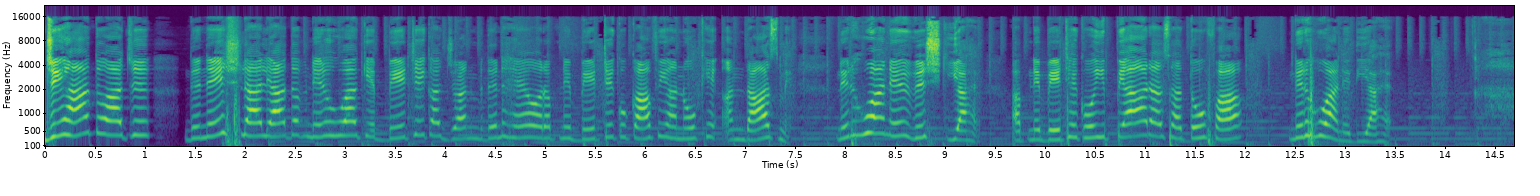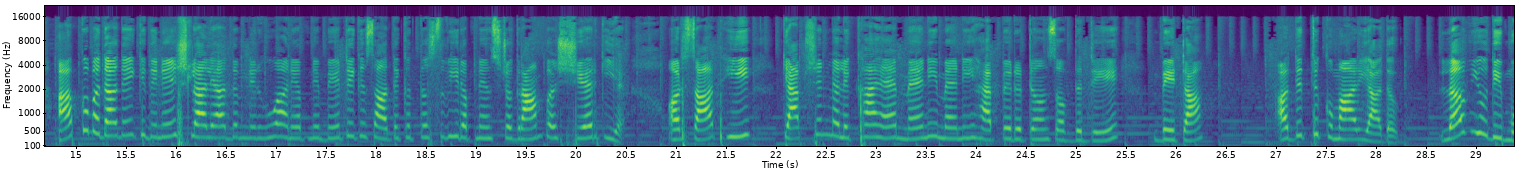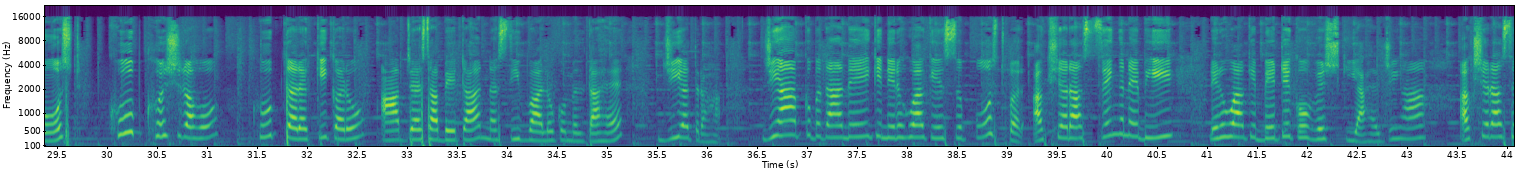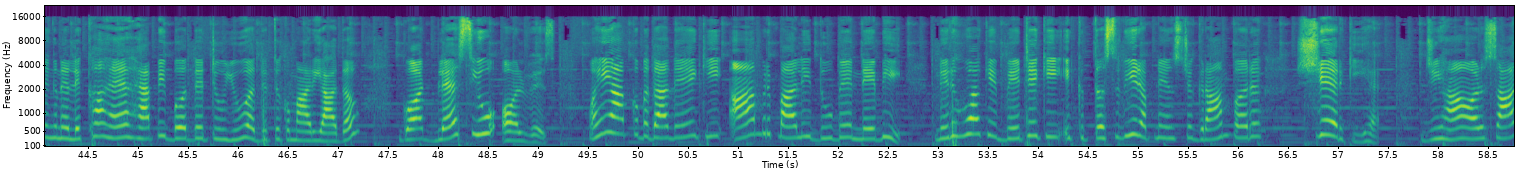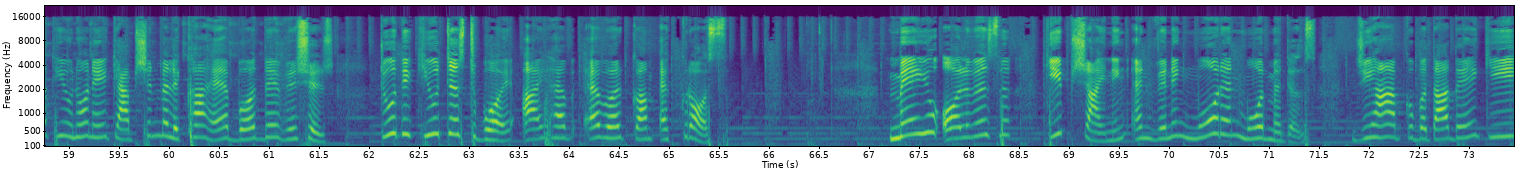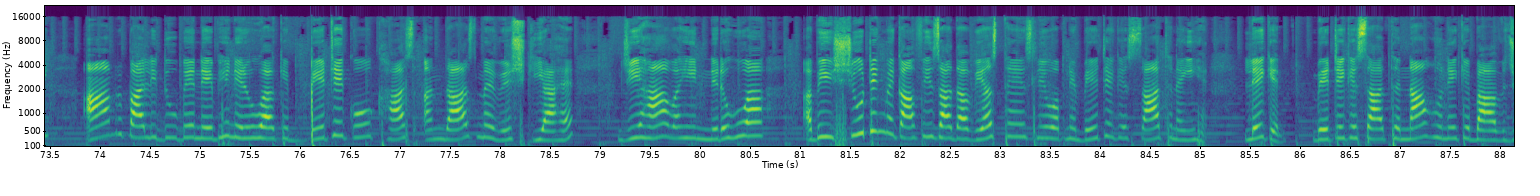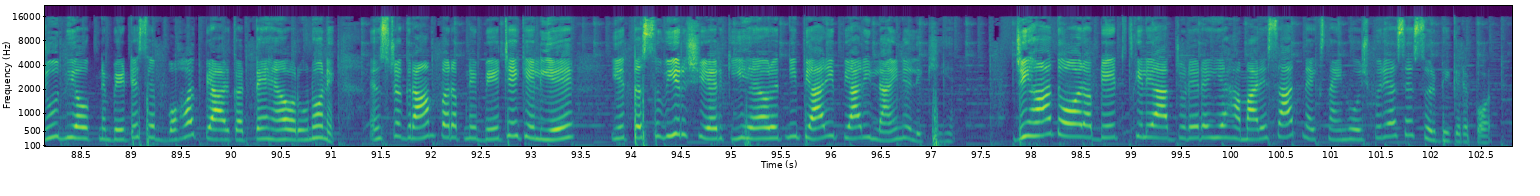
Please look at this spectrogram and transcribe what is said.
आज दिनेश लाल यादव निरहुआ के बेटे का जन्मदिन है और अपने बेटे को काफ़ी अनोखे अंदाज में निरहुआ ने विश किया है। अपने बेटे को ये प्यारा सा तोहफा निरहुआ ने दिया है। आपको बता दें कि दिनेश लाल यादव निरहुआ ने अपने बेटे के साथ एक तस्वीर अपने इंस्टाग्राम पर शेयर की है और साथ ही कैप्शन में लिखा है, many many happy returns of the day बेटा, Aditya Kumar Yadav love you the most खूब खुश रहो, खूब तरक्की करो। आप जैसा बेटा नसीब वालों को मिलता है, जियत रहा। जी हाँ आपको बता दें कि निरहुआ के इस पोस्ट पर अक्षरा सिंह ने भी निरहुआ के बेटे को विश किया है। जी हाँ अक्षरा सिंह ने लिखा है happy birthday to you Aditya Kumar Yadav. God bless you always वहीं आपको बता दें कि आम्रपाली दुबे ने भी निरहुआ के बेटे की एक तस्वीर अपने इंस्टाग्राम पर शेयर की है। जी हाँ और साथ ही उन्होंने कैप्शन में लिखा है birthday wishes to the cutest boy I have ever come across may you always keep shining and winning more and more medals जी हाँ आपको बता दें कि आम्रपाली दुबे ने भी निरहुआ के बेटे को खास अंदाज में विश किया है। जी हाँ वहीं निरहुआ अभी शूटिंग में काफ़ी ज़्यादा व्यस्त हैं, इसलिए वो अपने बेटे के साथ नहीं है। लेकिन बेटे के साथ ना होने के बावजूद भी वो अपने बेटे से बहुत प्यार करते हैं और उन्होंने इंस्टाग्राम पर अपने बेटे के लिए ये तस्वीर शेयर की है और इतनी प्यारी प्यारी लाइनें लिखी हैं। जी हाँ तो और अपडेट्स के लिए आप जुड़े रहिए हमारे साथ। नेक्स्ट नाइन भोजपुरिया से सुरभि की रिपोर्ट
